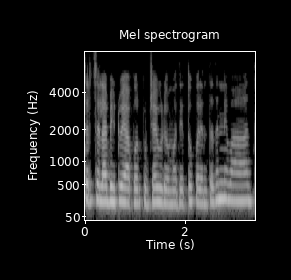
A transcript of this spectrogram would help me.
तर चला भेटूया आपण पुढच्या व्हिडिओमध्ये तोपर्यंत धन्यवाद.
